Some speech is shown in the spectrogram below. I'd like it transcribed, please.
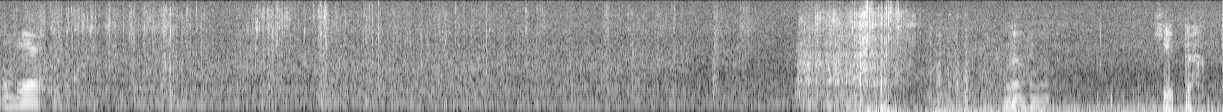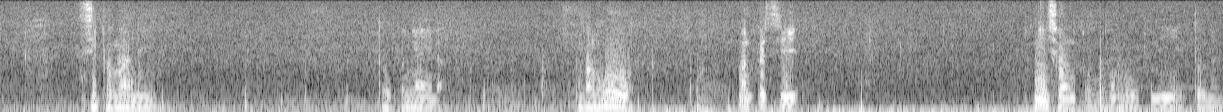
ออกมาแล้วนะฮะ เขียดกะสิประมาณนี้ตัวปัญญาละบางหูมันกระสีนี่สองตัวบางลูกมีตัวนึง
